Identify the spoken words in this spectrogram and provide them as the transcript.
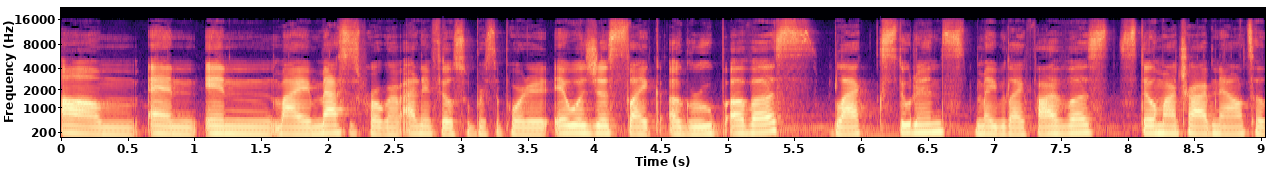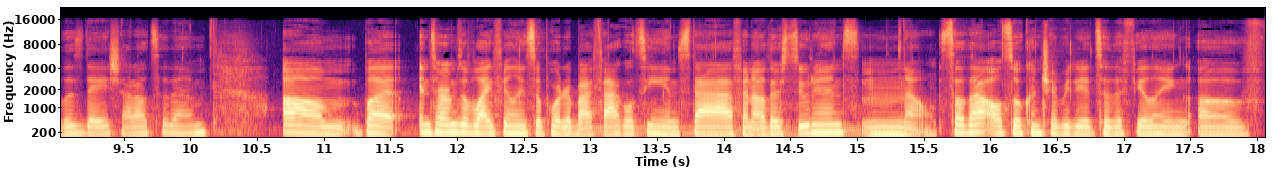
Um, and in my master's program, I didn't feel super supported. It was just like a group of us, black students, maybe like five of us, still my tribe now till this day. Shout out to them. Um, but in terms of like feeling supported by faculty and staff and other students, mm, no. So that also contributed to the feeling of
